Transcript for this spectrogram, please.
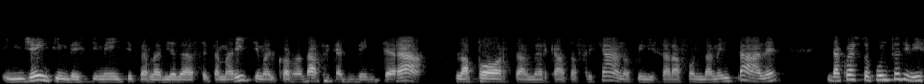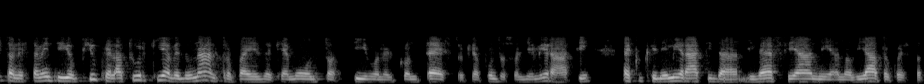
ingenti investimenti per la via della seta marittima, il Corno d'Africa diventerà la porta al mercato africano, quindi sarà fondamentale, da questo punto di vista, onestamente, io più che la Turchia vedo un altro paese che è molto attivo nel contesto, che appunto sono gli Emirati. Ecco che gli Emirati da diversi anni hanno avviato questa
